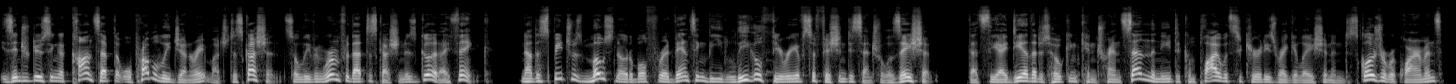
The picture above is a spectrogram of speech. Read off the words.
is introducing a concept that will probably generate much discussion, so leaving room for that discussion is good, I think. Now, the speech was most notable for advancing the legal theory of sufficient decentralization. That's the idea that a token can transcend the need to comply with securities regulation and disclosure requirements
